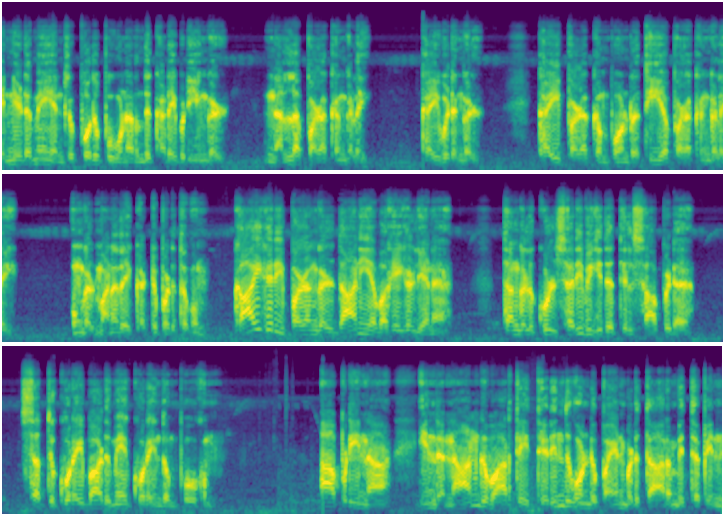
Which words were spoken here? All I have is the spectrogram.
என்னிடமே என்று பொறுப்பு உணர்ந்து கடைபிடியுங்கள். நல்ல பழக்கங்களை கைவிடுங்கள். கை பழக்கம் போன்ற தீய பழக்கங்களை உங்கள் மனதை கட்டுப்படுத்தவும். காய்கறி பழங்கள் தானிய வகைகள் என தங்களுக்குள் சரிவிகிதத்தில் சாப்பிட சத்து குறைபாடுமே குறைந்தும் போகும். அப்படின்னா இந்த நான்கு வார்த்தை தெரிந்து கொண்டு பயன்படுத்த ஆரம்பித்த பின்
